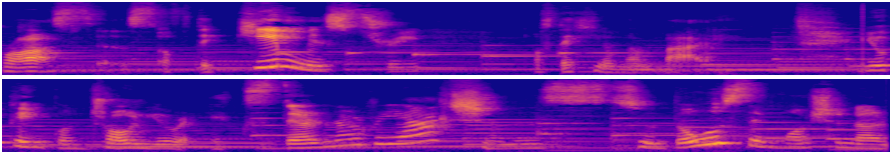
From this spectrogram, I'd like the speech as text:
process of the chemistry of the human body. You can control your external reactions to those emotional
